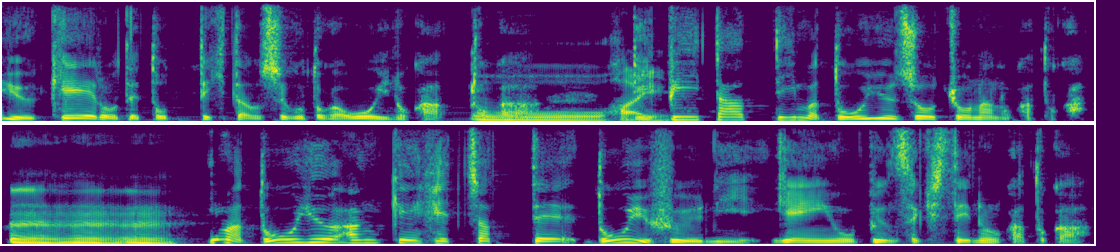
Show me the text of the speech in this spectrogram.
いう経路で取ってきたお仕事が多いのかとか、はい。リピーターって今どういう状況なのかとか、うんうんうん。今どういう案件減っちゃって、どういうふうに原因を分析しているのかとか、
